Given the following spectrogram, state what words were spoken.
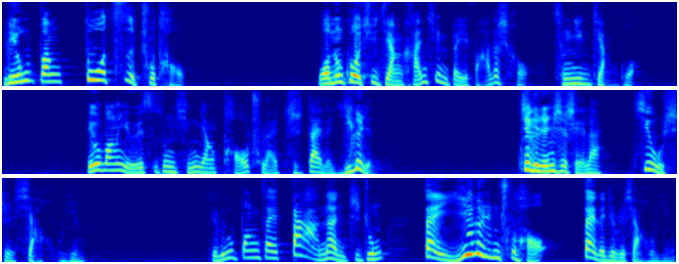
刘邦多次出逃。我们过去讲韩信北伐的时候，曾经讲过。刘邦有一次从荥阳逃出来，只带了一个人。这个人是谁呢？就是夏侯婴。就刘邦在大难之中带一个人出逃，带的就是夏侯婴。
